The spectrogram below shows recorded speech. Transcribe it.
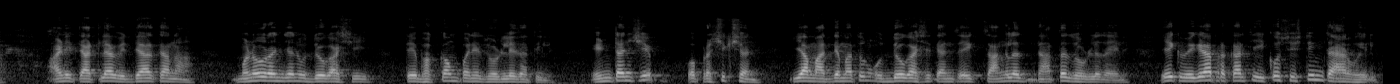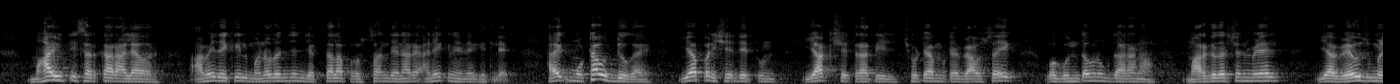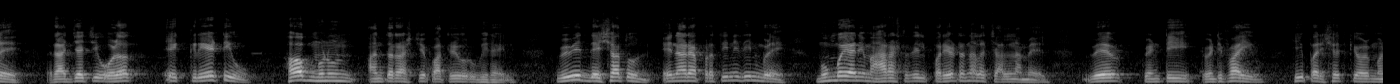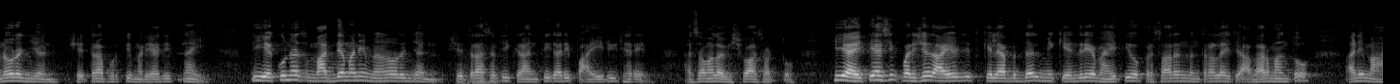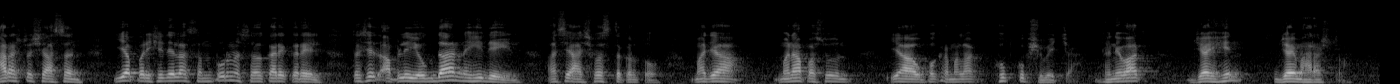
आणि त्यातल्या विद्यार्थ्यांना मनोरंजन उद्योगाशी ते भक्कमपणे जोडले जातील. इंटर्नशिप व प्रशिक्षण या माध्यमातून उद्योगाशी त्यांचं एक चांगलं नातं जोडलं जाईल. एक वेगळ्या प्रकारची इकोसिस्टीम तयार होईल. महायुती सरकार आल्यावर आम्ही देखील मनोरंजन जगताला प्रोत्साहन देणारे अनेक निर्णय घेतले आहेत हा एक मोठा उद्योग आहे. या परिषदेतून या क्षेत्रातील छोट्या मोठ्या व्यावसायिक व गुंतवणूकदारांना मार्गदर्शन मिळेल. या वेव्जमुळे राज्याची ओळख एक क्रिएटिव्ह हब म्हणून आंतरराष्ट्रीय पातळीवर उभी राहील. विविध देशातून येणाऱ्या प्रतिनिधींमुळे मुंबई आणि महाराष्ट्रातील पर्यटनाला चालना मिळेल. वेव ट्वेंटी ट्वेंटी फाईव्ह ही परिषद केवळ मनोरंजन क्षेत्रापुरती मर्यादित नाही ती एकूणच माध्यम आणि मनोरंजन क्षेत्रासाठी क्रांतिकारी पायरी ठरेल असा मला विश्वास वाटतो. ही ऐतिहासिक परिषद आयोजित केल्याबद्दल मी केंद्रीय माहिती व प्रसारण मंत्रालयाचे आभार मानतो आणि महाराष्ट्र शासन या परिषदेला संपूर्ण सहकार्य करेल तसेच आपले योगदानही देईल असे आश्वस्त करतो. माझ्या मनापासून या उपक्रमाला खूप खूप शुभेच्छा. धन्यवाद. जय हिंद. जय महाराष्ट्र.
